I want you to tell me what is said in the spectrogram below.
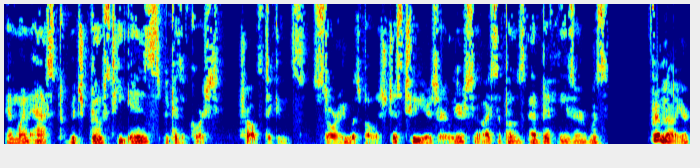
And when asked which ghost he is, because of course Charles Dickens' story was published just two years earlier, so I suppose Ebenezer was familiar.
